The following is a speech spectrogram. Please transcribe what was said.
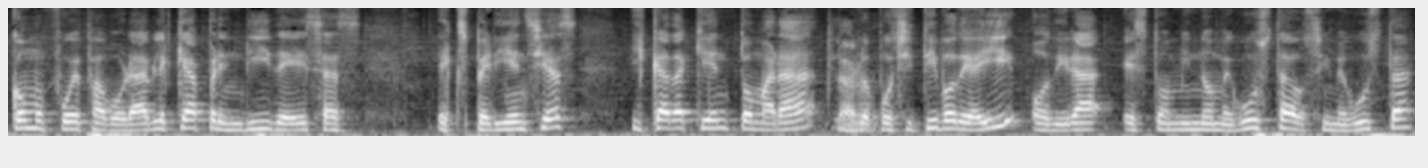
cómo fue favorable, qué aprendí de esas experiencias y cada quien tomará Claro. lo positivo de ahí o dirá esto a mí no me gusta o sí me gusta.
